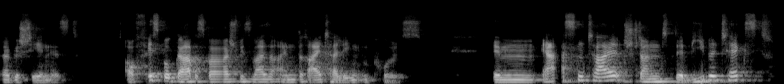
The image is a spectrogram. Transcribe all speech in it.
äh, geschehen ist. Auf Facebook gab es beispielsweise einen dreiteiligen Impuls. Im ersten Teil stand der Bibeltext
